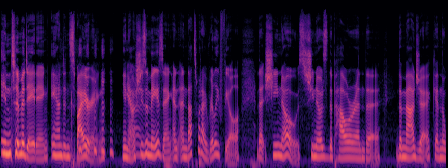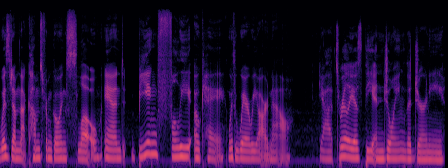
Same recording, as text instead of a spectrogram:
intimidating and inspiring. you know, yeah. she's amazing. And and that's what I really feel that she knows. She knows the power and the the magic and the wisdom that comes from going slow and being fully okay with where we are now. Yeah, it's really is the enjoying the journey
